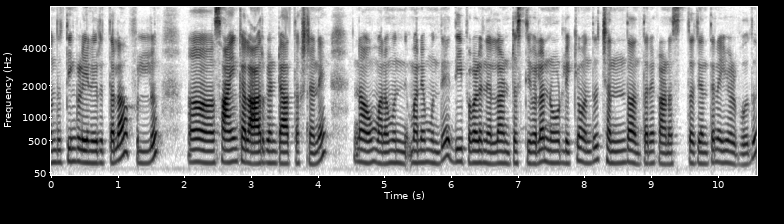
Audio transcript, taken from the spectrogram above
ಒಂದು ತಿಂಗಳು ಏನಿರುತ್ತಲ್ಲ ಫುಲ್ಲು ಸಾಯಂಕಾಲ ಆರು ಗಂಟೆ ಆದ ತಕ್ಷಣವೇ ನಾವು ಮನೆ ಮುಂದೆ ಮನೆ ಮುಂದೆ ದೀಪಗಳನ್ನೆಲ್ಲ ಅಂಟಿಸ್ತೀವಲ್ಲ, ನೋಡಲಿಕ್ಕೆ ಒಂದು ಚಂದ ಅಂತಲೇ ಕಾಣಿಸ್ತದೆ ಅಂತಲೇ ಹೇಳ್ಬೋದು.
